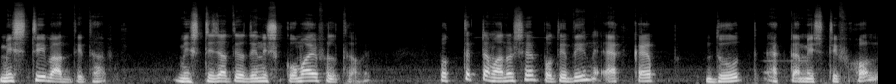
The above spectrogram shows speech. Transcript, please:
মিষ্টি বাদ দিতে হবে। মিষ্টি জাতীয় জিনিস কমায় ফেলতে হবে। প্রত্যেকটা মানুষের প্রতিদিন এক কাপ দুধ, একটা মিষ্টি ফল,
